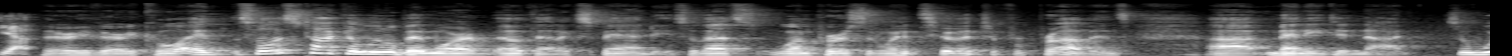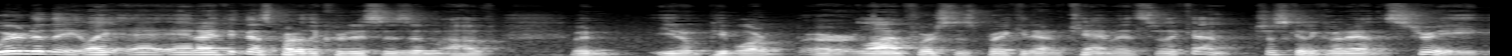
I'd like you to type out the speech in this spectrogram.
Yeah. Very, very cool. And so let's talk a little bit more about that expanding. So that's one person went to a different province. Uh, many did not. So where do they like? And I think that's part of the criticism of when you know people are or law enforcement is breaking down encampments. They're like, I'm just going to go down the street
